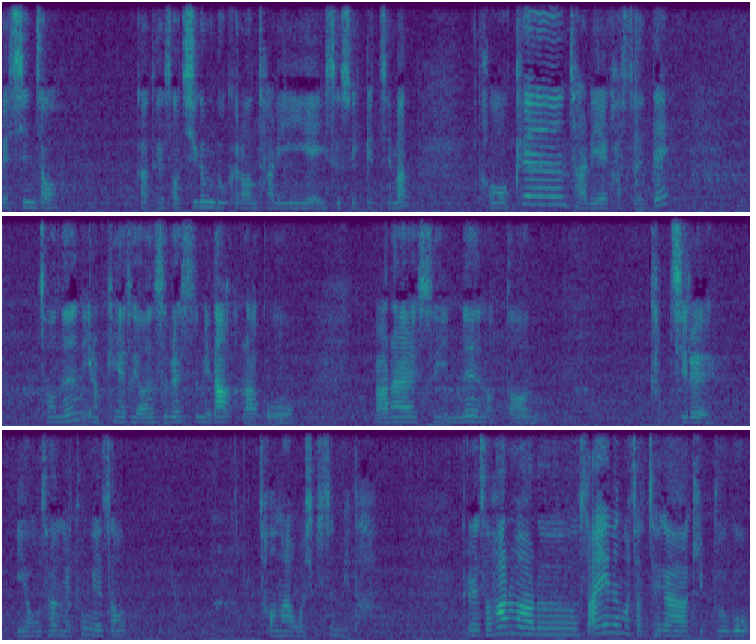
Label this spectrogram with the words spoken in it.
메신저가 돼서 지금도 그런 자리에 있을 수 있겠지만 더 큰 자리에 갔을 때 저는 이렇게 해서 연습을 했습니다. 라고 말할 수 있는 어떤 가치를 이 영상을 통해서 전하고 싶습니다. 그래서 하루하루 쌓이는 것 자체가 기쁘고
